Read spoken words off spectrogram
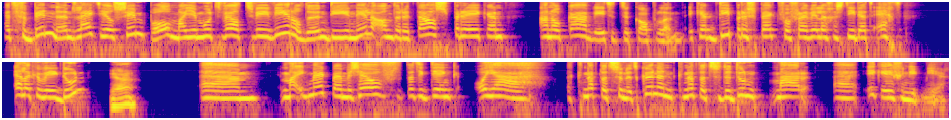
het verbinden. Het lijkt heel simpel, maar je moet wel twee werelden die een hele andere taal spreken aan elkaar weten te koppelen. Ik heb diep respect voor vrijwilligers die dat echt elke week doen. Ja. Ehm, maar ik merk bij mezelf dat ik denk: oh ja, knap dat ze het kunnen, knap dat ze het doen, maar eh, ik even niet meer.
